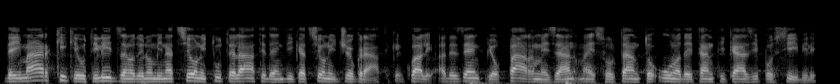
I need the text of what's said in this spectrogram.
dei marchi che utilizzano denominazioni tutelate da indicazioni geografiche, quali ad esempio Parmesan, ma è soltanto uno dei tanti casi possibili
